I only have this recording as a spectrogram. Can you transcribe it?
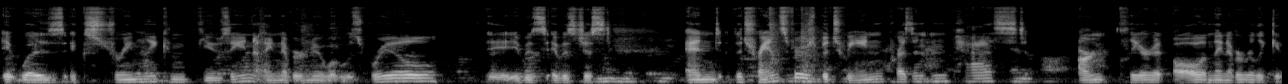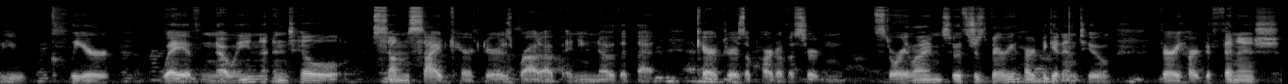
it was extremely confusing. I never knew what was real. It was it was just and the transfers between present and past aren't clear at all and they never really give you clear way of knowing until some side character is brought up and you know that that character is a part of a certain storyline. So it's just very hard to get into very hard to finish.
